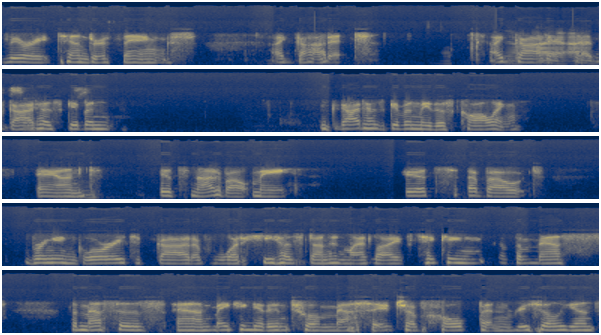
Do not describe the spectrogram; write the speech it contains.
very tender things, I got it. I yeah, got I, it. That God has given God has given me this calling, and mm-hmm. it's not about me. It's about bringing glory to God of what He has done in my life, taking the mess, the messes, and making it into a message of hope and resilience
